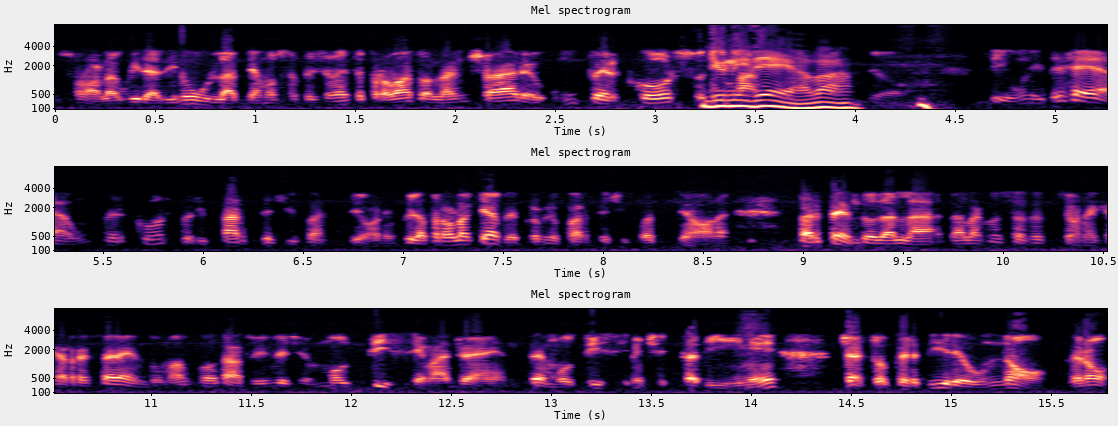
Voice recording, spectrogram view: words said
sono alla guida di nulla, abbiamo semplicemente provato a lanciare un percorso di, di un'idea, va un'idea, un percorso di partecipazione. Qui la parola chiave è proprio partecipazione, partendo dalla, dalla, constatazione che al referendum ha votato invece moltissima gente, moltissimi cittadini, certo per dire un no, però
